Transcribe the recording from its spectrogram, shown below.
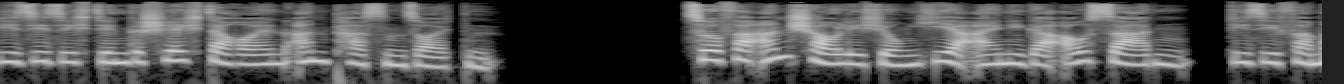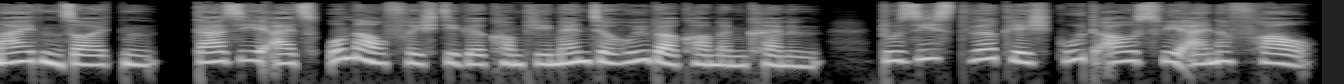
wie sie sich den Geschlechterrollen anpassen sollten. Zur Veranschaulichung hier einige Aussagen, die Sie vermeiden sollten, da sie als unaufrichtige Komplimente rüberkommen können. Du siehst wirklich gut aus wie eine Frau.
